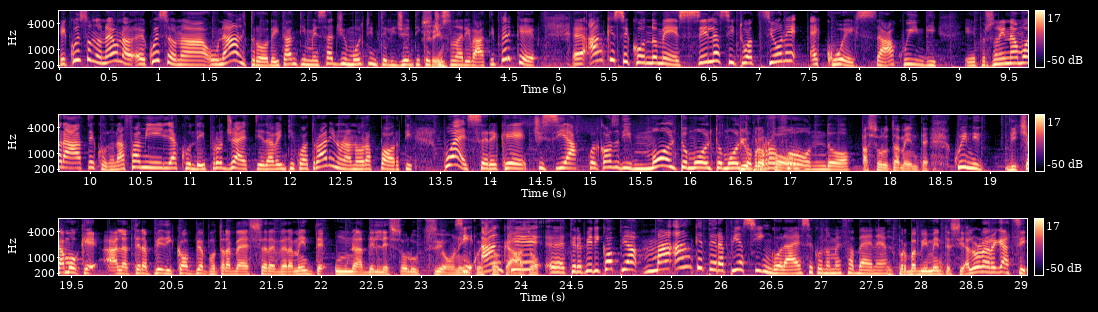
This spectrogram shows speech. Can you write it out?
E questo non è una, eh, questo è una- un altro dei tanti messaggi molto intelligenti che Sì. ci sono arrivati. Perché eh, anche secondo me, se la situazione è questa, quindi eh, persone innamorate, con una famiglia, con dei progetti e da 24 anni non hanno rapporti, può essere che ci sia qualcosa di molto molto molto profondo. profondo. Assolutamente. Quindi diciamo che alla terapia di coppia potrebbe essere veramente una delle soluzioni Sì, in questo anche caso. eh, terapia di coppia, ma anche terapia singola, eh, secondo me fa bene. Probabilmente sì. Allora, ragazzi,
